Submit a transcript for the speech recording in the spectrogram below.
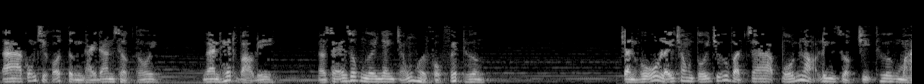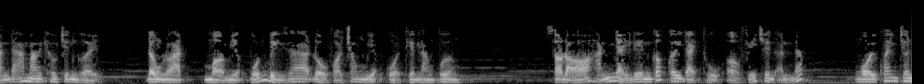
Ta cũng chỉ có từng thầy đan dược thôi, ngăn hết vào đi, nó sẽ giúp ngươi nhanh chóng hồi phục vết thương. Trần Vũ lấy trong túi chữ vật ra bốn lọ linh dược trị thương mà hắn đã mang theo trên người, đồng loạt mở miệng bốn bình ra đổ vào trong miệng của Thiên Lang Vương. Sau đó hắn nhảy lên gốc cây đại thụ ở phía trên ẩn nấp, ngồi khoanh chân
